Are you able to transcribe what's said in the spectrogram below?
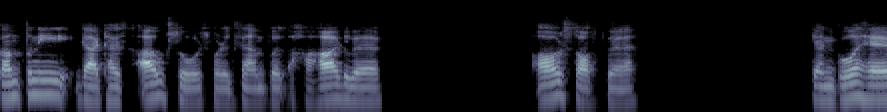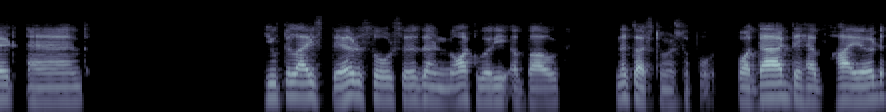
company that has outsourced, for example, hardware or software can go ahead and utilize their resources and not worry about the customer support. For that, they have hired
